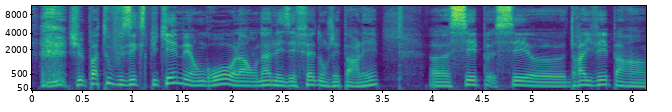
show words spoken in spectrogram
Je vais pas tout vous expliquer, mais en gros, voilà, on a les effets dont j'ai parlé. Euh, c'est drivé par un,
